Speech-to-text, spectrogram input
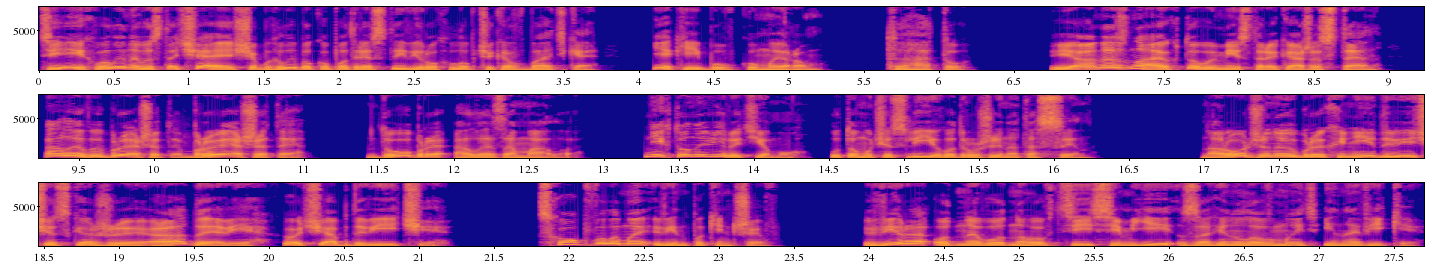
Цієї хвилини вистачає, щоб глибоко потрясти віру хлопчика в батька, який був кумиром. Тату. Я не знаю, хто ви, містере, каже Стен, але ви брешете, брешете. Добре, але замало. Ніхто не вірить йому, у тому числі його дружина та син. Народжений брехні двічі скажи, а Деві, хоча б двічі. З Хоупвелами він покінчив. Віра одне в одного в цій сім'ї загинула вмить і навіки.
